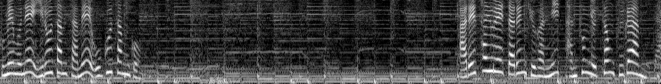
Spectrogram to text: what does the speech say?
구매문의 1533-5930 아래 사유에 따른 교환 및 반품 요청 불가합니다.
